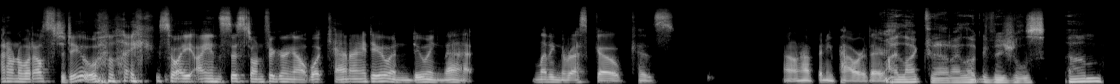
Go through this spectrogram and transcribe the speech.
I don't know what else to do. like so, I, I insist on figuring out what can I do and doing that, letting the rest go because I don't have any power there. I like that. I like the visuals. Um,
